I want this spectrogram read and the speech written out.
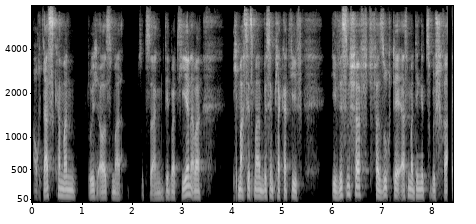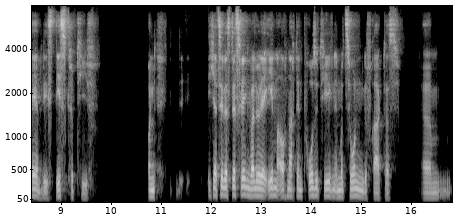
auch das kann man durchaus mal sozusagen debattieren, aber ich mache es jetzt mal ein bisschen plakativ. Die Wissenschaft versucht ja erstmal Dinge zu beschreiben, die ist deskriptiv. Und ich erzähle das deswegen, weil du ja eben auch nach den positiven Emotionen gefragt hast. Ähm,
